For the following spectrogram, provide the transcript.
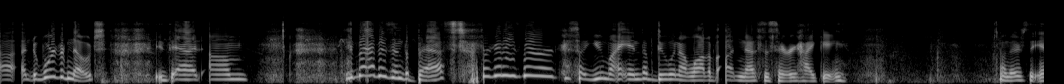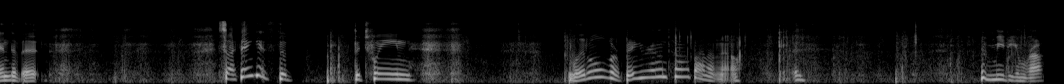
Uh, a word of note that um, the map isn't the best for Gettysburg, so you might end up doing a lot of unnecessary hiking. And there's the end of it. So I think it's the between Little or Big Round Top. I don't know. Medium rock.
